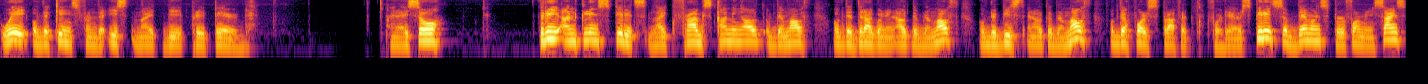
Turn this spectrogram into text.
way of the kings from the east might be prepared. And I saw three unclean spirits like frogs coming out of the mouth of the dragon and out of the mouth of the beast and out of the mouth of the false prophet. For they are spirits of demons performing signs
